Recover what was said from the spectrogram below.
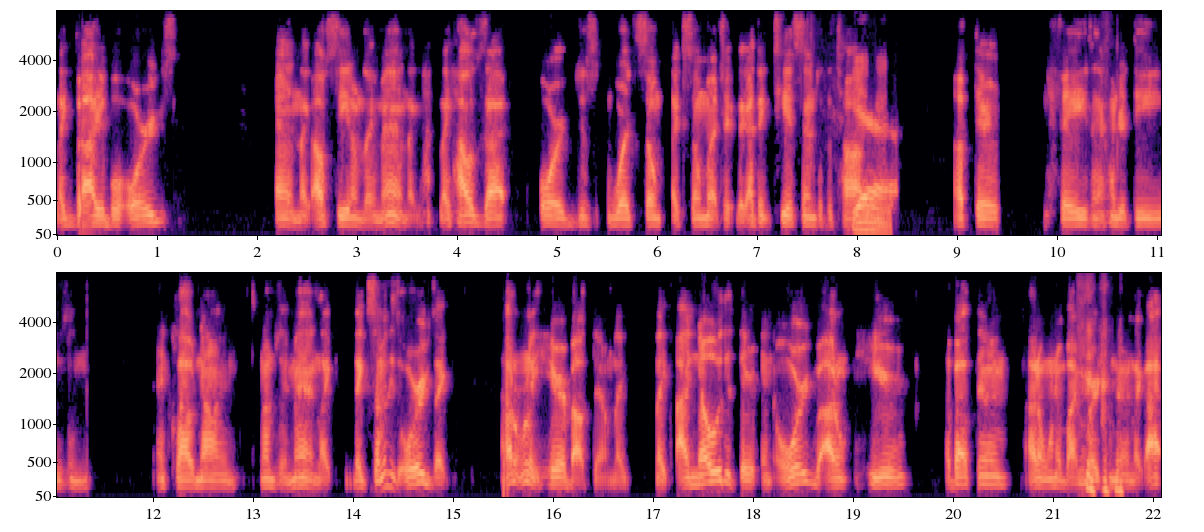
like valuable orgs, and like I'll see it, I'm like, man, like like how's that org just worth so like so much? Like, like I think TSM's at the top, yeah, up there, FaZe and Hundred Thieves and and Cloud Nine. And I'm just like, man, like like some of these orgs, like I don't really hear about them. Like like I know that they're an org, but I don't hear about them. I don't want to buy merch from them. Like I,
